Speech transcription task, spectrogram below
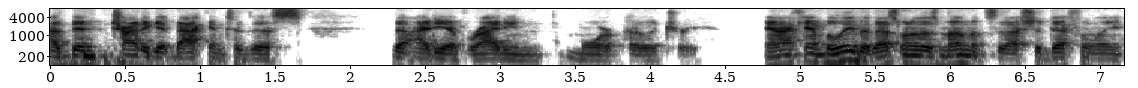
I've been trying to get back into this the idea of writing more poetry. And i can't believe it. That's one of those moments that i should definitely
